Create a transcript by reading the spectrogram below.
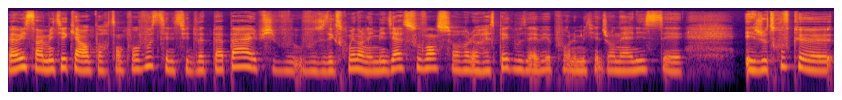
bah oui, c'est un métier qui est important pour vous, c'est celui de votre papa, et puis vous vous exprimez dans les médias souvent sur le respect que vous avez pour le métier de journaliste. Et, je trouve que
